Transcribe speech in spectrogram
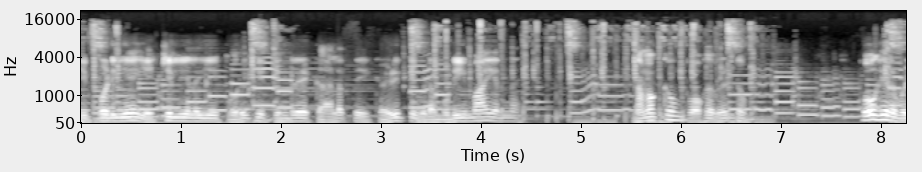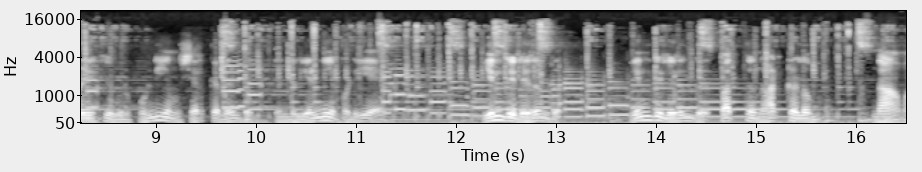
இப்படியே எச்சில் இலையை பொறுக்கி தின்றே காலத்தை கழித்து விட முடியுமா என்ன? நமக்கும் போக வேண்டும். போகிற வழிக்கு ஒரு புண்ணியம் சேர்க்க வேண்டும் என்று எண்ணியபடியே இன்றிலிருந்து இன்றிலிருந்து பத்து நாட்களும் நாம்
